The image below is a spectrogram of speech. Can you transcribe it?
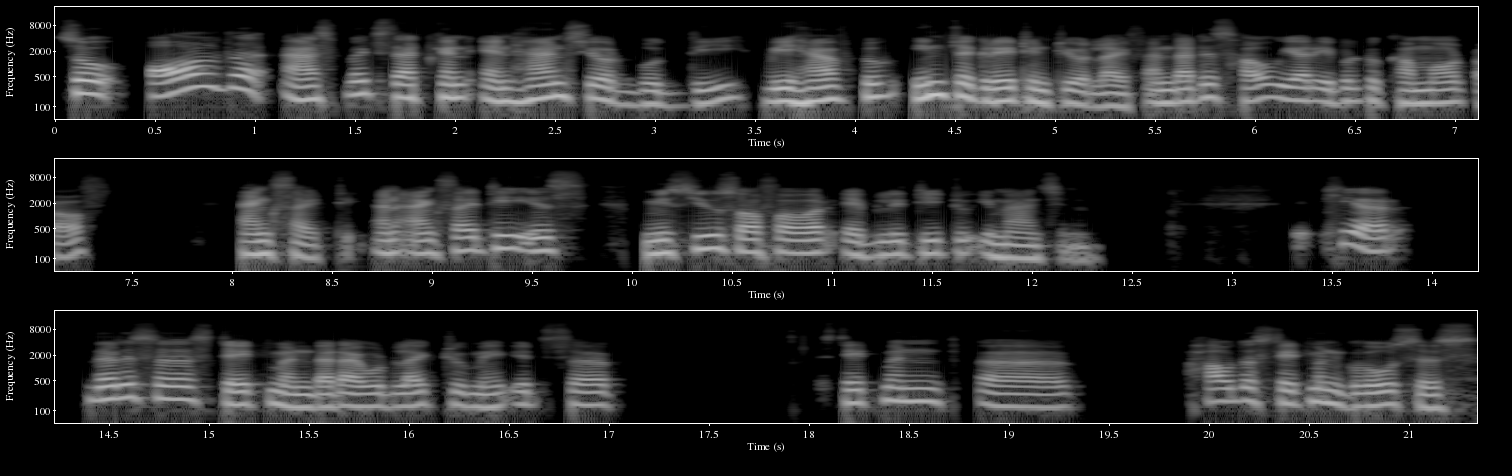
So, all the aspects that can enhance your buddhi, we have to integrate into your life. And that is how we are able to come out of anxiety. And anxiety is misuse of our ability to imagine. Here, there is a statement that I would like to make. It's a statement. Uh, how the statement goes is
